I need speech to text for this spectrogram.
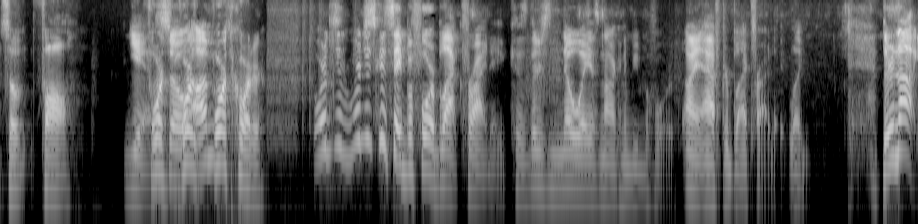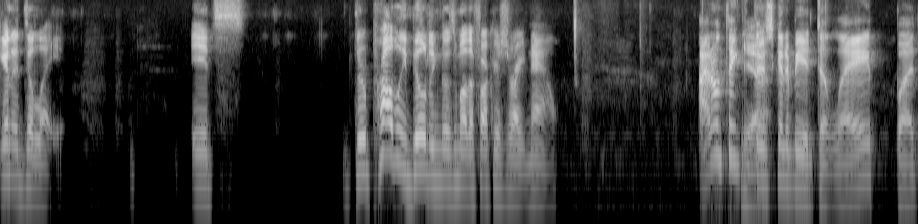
So fall. Yeah. Fourth, so fourth, I'm, fourth quarter. we're, just, we're just gonna say before Black Friday because there's no way it's not gonna be before I mean, after Black Friday. Like they're not gonna delay it. it's they're probably building those motherfuckers right now. I don't think Yeah. there's going to be a delay, but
